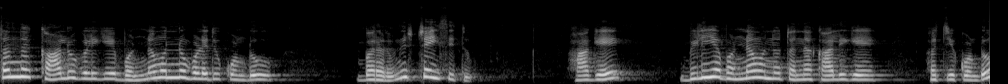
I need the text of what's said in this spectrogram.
ತನ್ನ ಕಾಲುಗಳಿಗೆ ಬಣ್ಣವನ್ನು ಬಳೆದುಕೊಂಡು ಬರಲು ನಿಶ್ಚಯಿಸಿತು. ಹಾಗೆ ಬಿಳಿಯ ಬಣ್ಣವನ್ನು ತನ್ನ ಕಾಲಿಗೆ ಹಚ್ಚಿಕೊಂಡು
